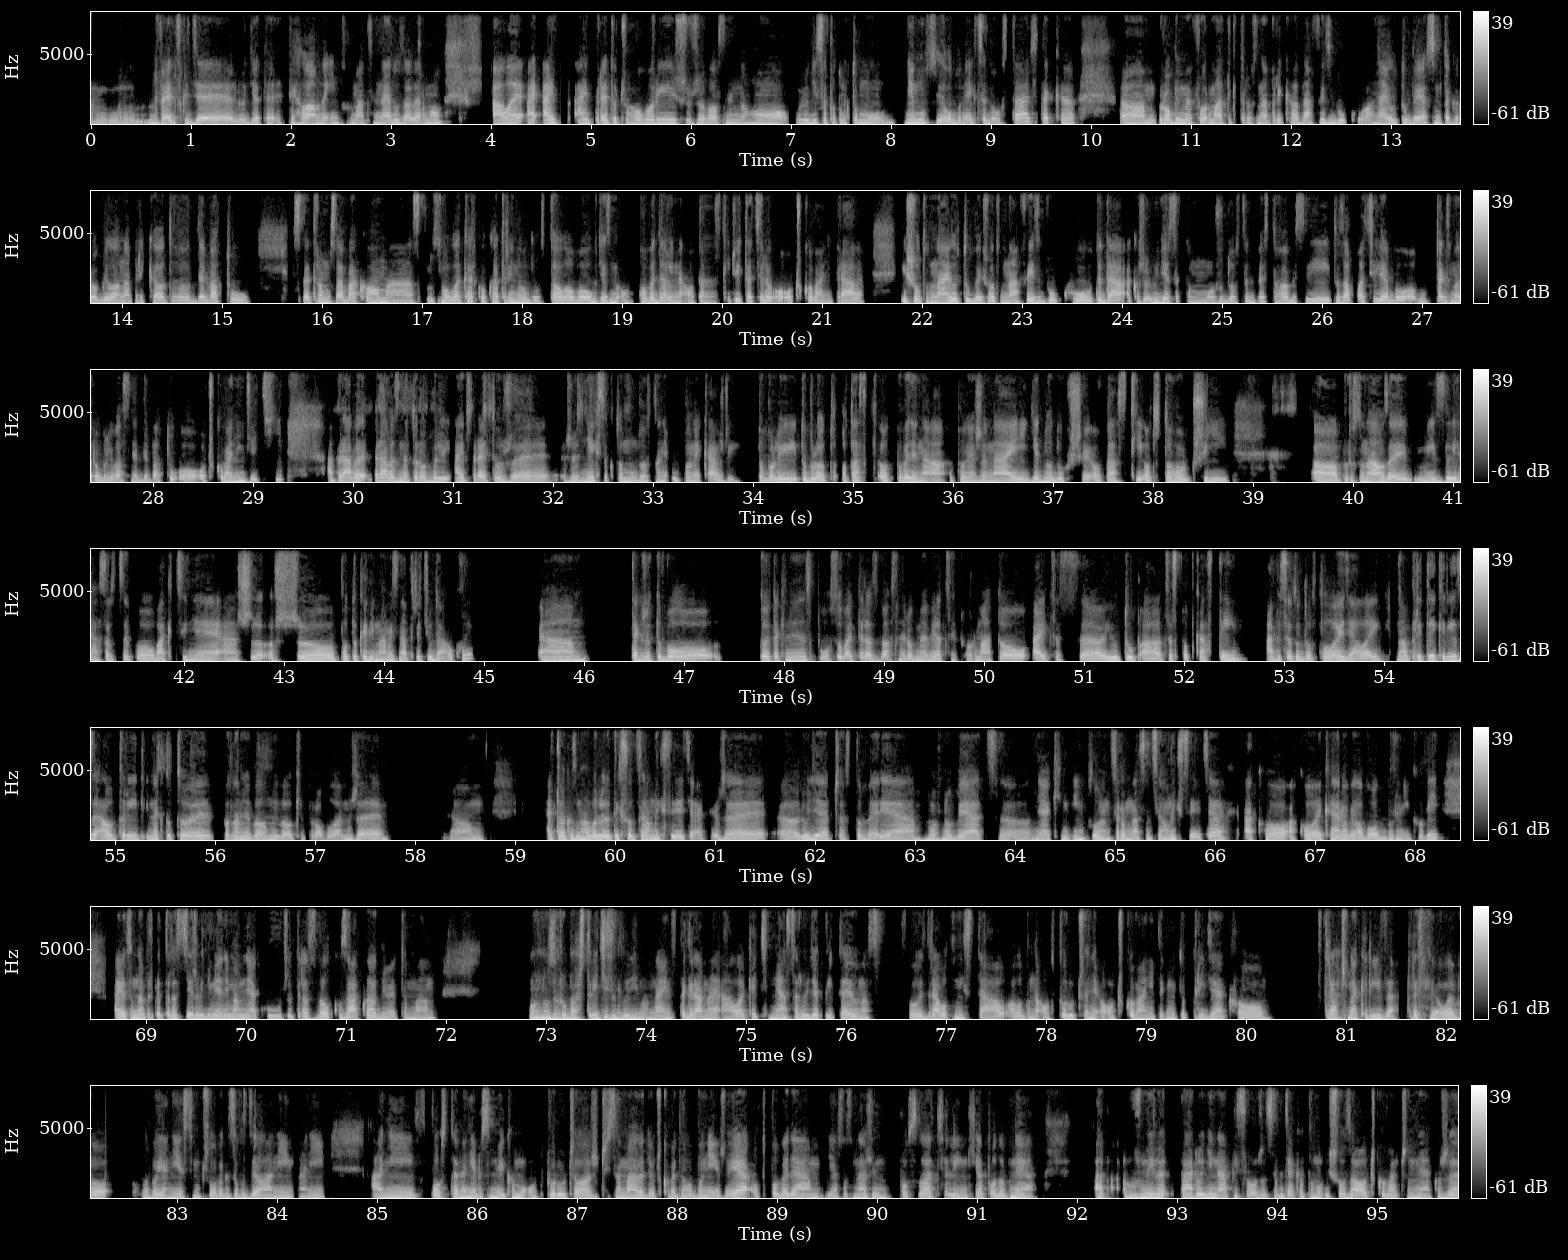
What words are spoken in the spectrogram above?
vec, kde ľudia tie hlavné informácie nájdú zadarmo. Ale aj, aj, aj preto, čo hovoríš, že vlastne mnoho ľudí sa potom k tomu nemusí alebo nechce dostať, tak um, robíme formáty, ktoré sú napríklad na Facebooku a na YouTube. Ja som tak robila napríklad e, debatu s Petrom Zabakom a s plusnou lekárkou Katrinou Dostalovou, kde sme odpovedali na otázky čitateľov o očkovaní práve. Išlo to na YouTube, išlo to na Facebooku, teda akože ľudia sa k tomu môžu dostať bez toho, aby si to zaplatili, alebo tak sme robili vlastne debatu o očkovaní očkovaní detí. A práve, práve sme to robili aj preto, že, že nech sa k tomu dostane úplne každý. To boli, to boli otázky, odpovede na úplne že najjednoduchšie otázky od toho, či uh, proste naozaj mi zlyha srdce po vakcíne až, až po to, kedy mám ísť na tretiu dávku. Um, takže to bolo, to je taký jeden spôsob. Aj teraz vlastne robíme viacej formátov aj cez YouTube a cez podcasty, aby sa to dostalo aj ďalej. No a pri tej kríze autorít, inak toto je podľa mňa veľmi veľký problém, že Um, to, ako sme hovorili o tých sociálnych sieťach, že uh, ľudia často veria možno viac uh, nejakým influencerom na sociálnych sieťach ako, ako lekárovi alebo odborníkovi. A ja to napríklad teraz tiež vidím, ja nemám nejakú, že teraz veľkú základňu, ja to mám možno zhruba 4000 ľudí mám na Instagrame, ale keď mňa sa ľudia pýtajú na svoj zdravotný stav alebo na odporúčanie o očkovaní, tak mi to príde ako strašná kríza, presne, lebo lebo ja nie som človek so vzdelaním ani, ani v postavení, aby som niekomu odporúčala, že či sa má dať očkovať alebo nie. Že ja odpovedám, ja sa snažím poslať linky a podobne a, a, už mi pár ľudí napísalo, že sa vďaka tomu išlo zaočkovať, čo mňa akože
